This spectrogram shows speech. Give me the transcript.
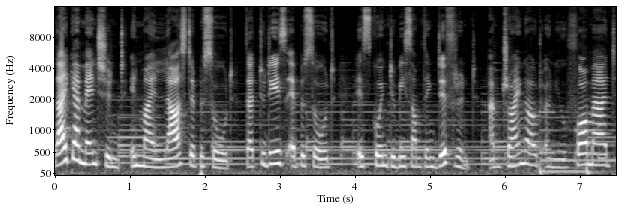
Like I mentioned in my last episode, that today's episode is going to be something different. I'm trying out a new format,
